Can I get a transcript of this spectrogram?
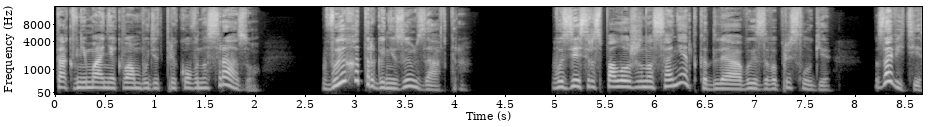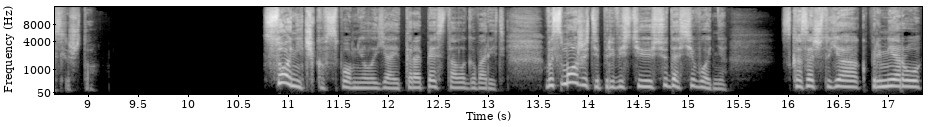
Так внимание к вам будет приковано сразу. Выход организуем завтра. Вот здесь расположена санетка для вызова прислуги. Зовите, если что». «Сонечка!» — вспомнила я и, торопясь, стала говорить. «Вы сможете привести ее сюда сегодня? Сказать, что я, к примеру,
